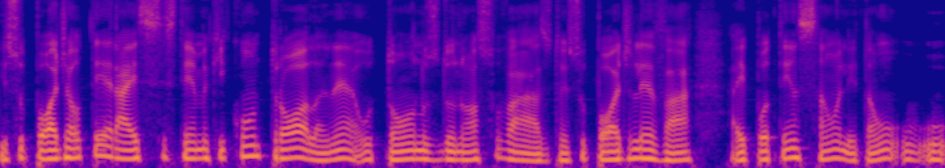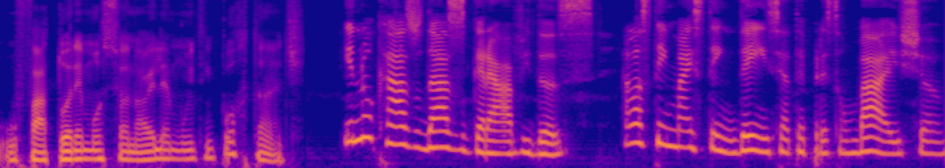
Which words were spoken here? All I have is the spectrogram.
isso pode alterar esse sistema que controla né, o tônus do nosso vaso. Então, isso pode levar à hipotensão ali. Então, o, o, o fator emocional ele é muito importante. E no caso das grávidas, elas têm mais tendência a ter pressão baixa?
